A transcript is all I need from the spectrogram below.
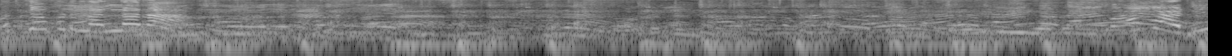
ஒச்சப்படு மெல்லரா பாப்பா நீ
